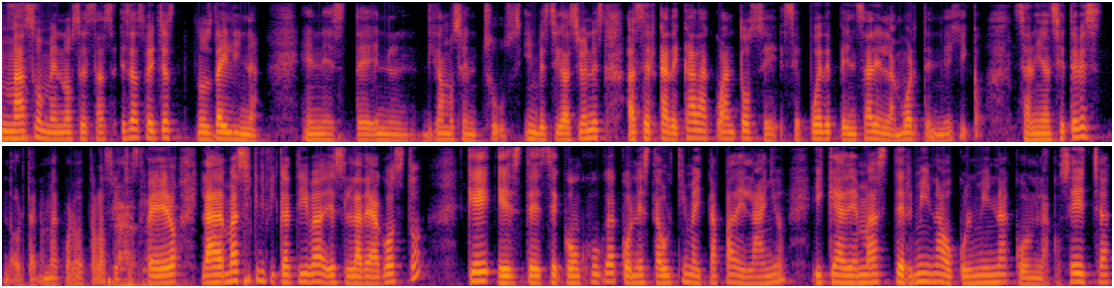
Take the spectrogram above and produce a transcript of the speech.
más o menos esas, esas fechas nos da Ilina en este, en, digamos, en sus investigaciones acerca de cada cuánto se, se puede pensar en la muerte en México. Serían siete veces, ahorita no me acuerdo todas las Claro, fechas, claro, pero la más significativa es la de agosto, que este se conjuga con esta última etapa del año y que además termina o culmina con la cosecha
